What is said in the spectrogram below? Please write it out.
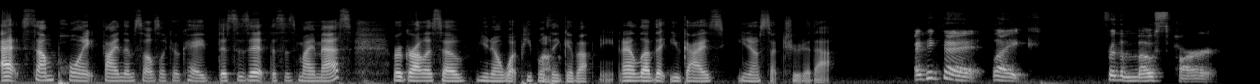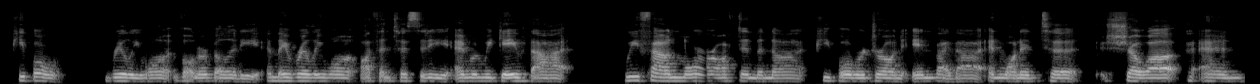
at some point find themselves like, okay, this is it. This is my mess, regardless of, you know, what people Huh. think about me. And I love that you guys, you know, stuck true to that. i think that like for the most part people really want vulnerability and they really want authenticity and when we gave that we found more often than not people were drawn in by that and wanted to show up and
